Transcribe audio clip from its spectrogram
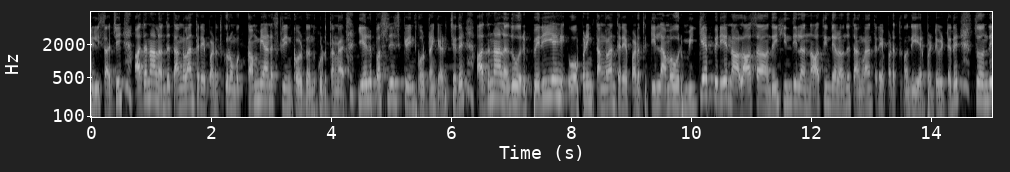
ரிலீஸ் ஆச்சு. அதனால் வந்து தங்கலான் திரைப்படத்துக்கு ரொம்ப கம்மியான ஸ்க்ரீன் கவுட் வந்து கொடுத்தாங்க. ஏழு பர்சன்டேஜ் ஸ்க்ரீன் கவுட் தான் கிடச்சிது. அதனால் வந்து ஒரு பெரிய ஓப்பனிங் தங்கலான் திரைப்படத்துக்கு இல்லாமல் ஒரு மிகப்பெரிய லாஸாக வந்து ஹிந்தியில் நார்த் இந்தியாவில் வந்து தங்கலான் திரைப்படத்துக்கு வந்து ஏற்பட்டு விட்டது. ஸோ வந்து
